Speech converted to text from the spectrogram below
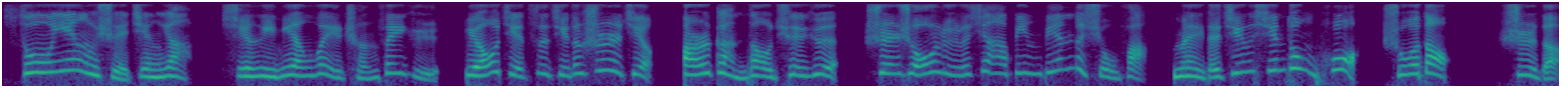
苏映雪惊讶，心里面为陈飞宇了解自己的事情而感到雀跃，伸手捋了下鬓边的秀发，美得惊心动魄，说道。是的，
